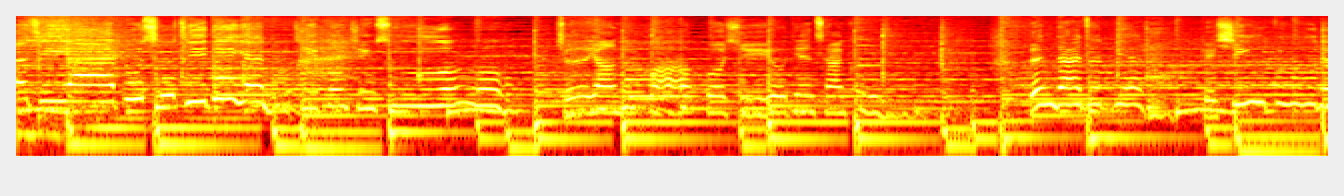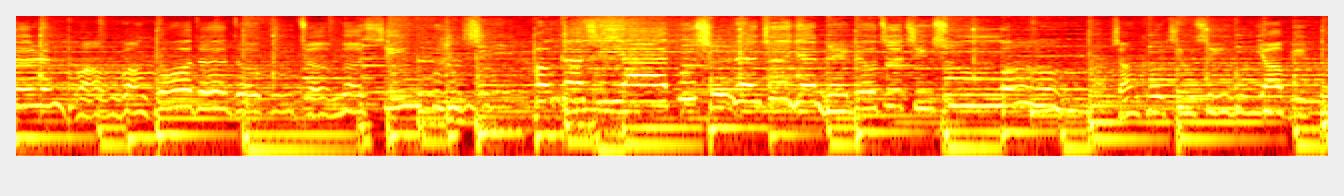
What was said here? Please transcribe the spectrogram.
爱不是几滴眼泪，几封情书。这样的话或许有点残酷。等待着别人给幸福的人，往往过得都不怎么幸福。好可惜，爱不是忍着眼泪，留着情书。伤口清醒要比昏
